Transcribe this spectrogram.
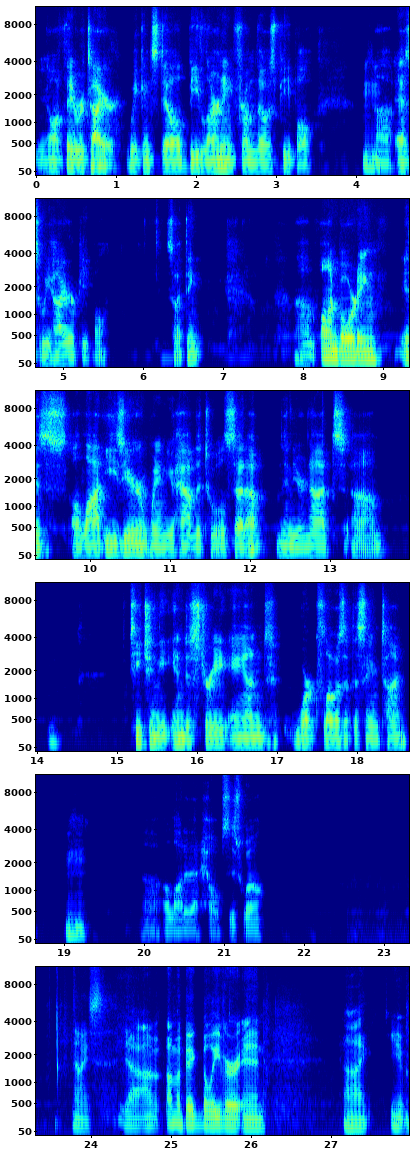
you know if they retire we can still be learning from those people mm-hmm. uh, as we hire people. So i think um, onboarding is a lot easier when you have the tools set up and you're not um, teaching the industry and workflows at the same time. Mm-hmm. Uh, a lot of that helps as well. Nice. Yeah, I'm I'm a big believer in, uh, you know,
